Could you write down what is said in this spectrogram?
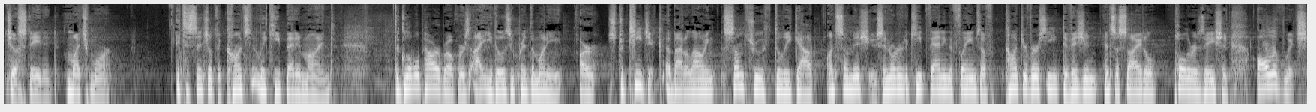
just stated. Much more. It's essential to constantly keep that in mind. The global power brokers, i.e., those who print the money, are strategic about allowing some truth to leak out on some issues in order to keep fanning the flames of controversy, division, and societal polarization, all of which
